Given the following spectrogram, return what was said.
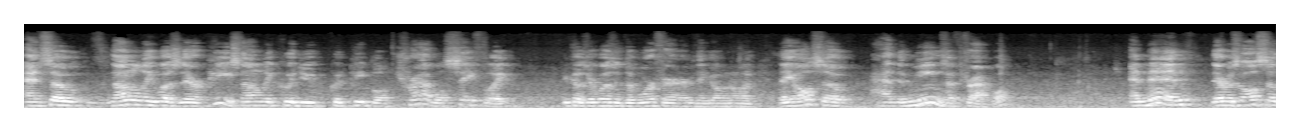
And so not only was there peace, not only could you could people travel safely because there wasn't the warfare and everything going on, they also had the means of travel. And then there was also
